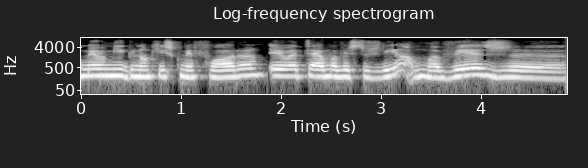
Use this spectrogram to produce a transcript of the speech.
meu amigo não quis comer fora. Eu até uma vez sugeri, ah, uma vez eh,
